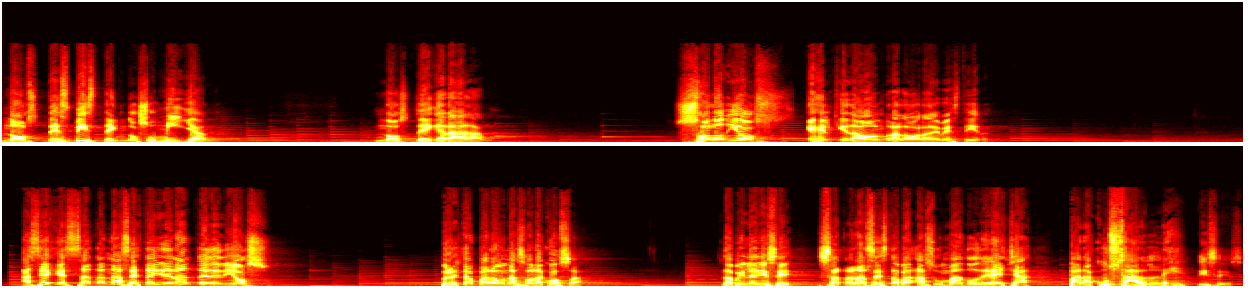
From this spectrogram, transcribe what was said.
nos desvisten, nos humillan, nos degradan. Solo Dios es el que da honra a la hora de vestir. Así es que Satanás está ahí delante de Dios pero está para una sola cosa. La Biblia dice, Satanás estaba a su mano derecha para acusarle, dice eso.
